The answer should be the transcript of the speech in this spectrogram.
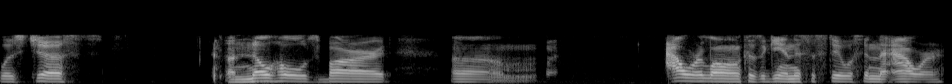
was just a no holds barred um, hour long because again this is still within the hour.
